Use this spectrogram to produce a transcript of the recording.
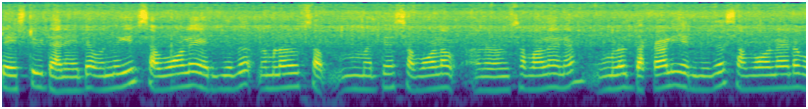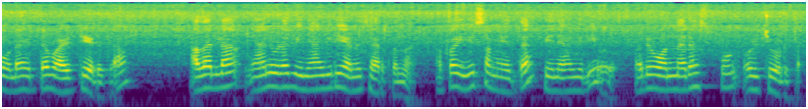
ടേസ്റ്റ് കിട്ടാനായിട്ട് ഒന്നുകിൽ സവോള അരിഞ്ഞത് നമ്മൾ മറ്റേ സവോള അല്ല നമ്മൾ തക്കാളി അരിഞ്ഞത് സവോളയുടെ കൂടെ ഇട്ട് വഴറ്റിയെടുക്കാം. അതല്ല ഞാനിവിടെ വിനാഗിരിയാണ് ചേർക്കുന്നത്. അപ്പോൾ ഈ സമയത്ത് വിനാഗിരി ഒരു ഒന്നര സ്പൂൺ ഒഴിച്ചു കൊടുക്കാം.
